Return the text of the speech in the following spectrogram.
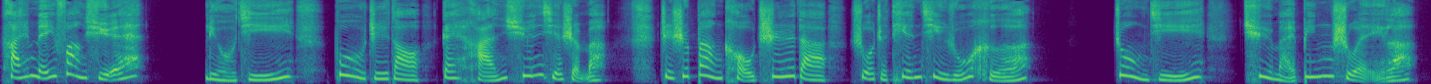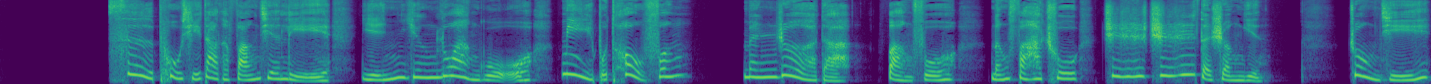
还没放学。柳吉不知道该寒暄些什么，只是半口吃的说着天气如何。仲吉去买冰水了。四铺席大的房间里，银莺乱舞，密不透风，闷热的，仿佛能发出吱吱的声音。仲吉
